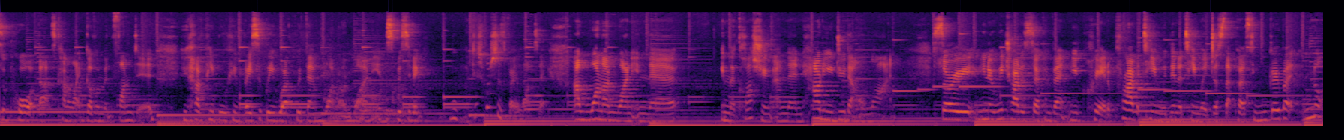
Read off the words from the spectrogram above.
support that's kind of like government funded you have people who basically work with them one-on-one in specific oh my dishwasher's very loud today um, one-on-one in their in the classroom and then how do you do that online so, you know, we try to circumvent, you create a private team within a team where just that person can go, but not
